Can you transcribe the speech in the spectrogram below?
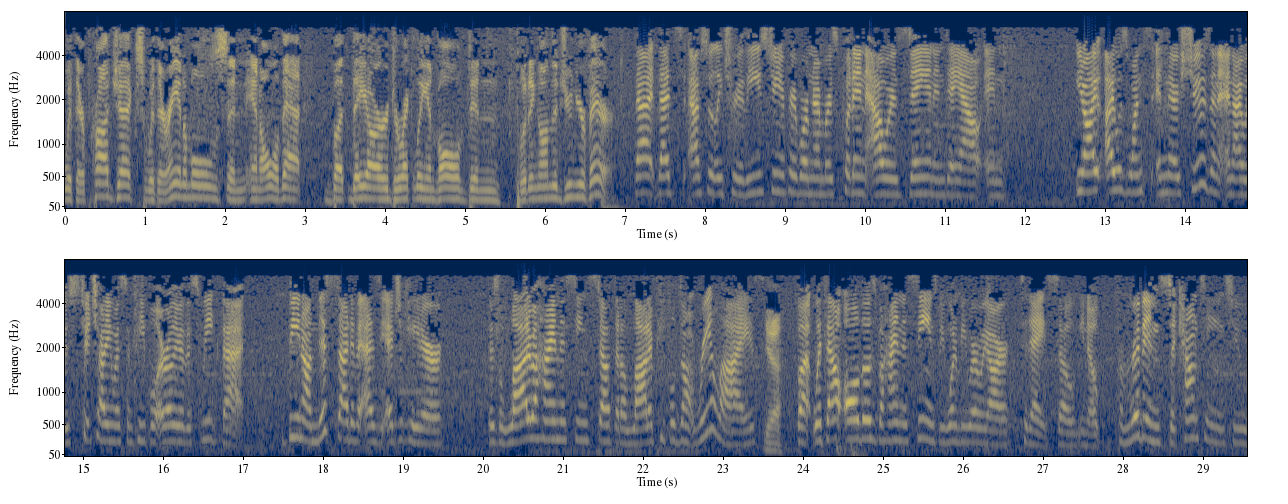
with their projects, with their animals, and and all of that, but they are directly involved in putting on the junior fair. That that's absolutely true. These junior fair board members put in hours day in and day out, and you know, I, I was once in their shoes, and, and I was chit chatting with some people earlier this week that being on this side of it as the educator, there's a lot of behind the scenes stuff that a lot of people don't realize. Yeah. But without all those behind the scenes, we wouldn't be where we are today. So, you know, from ribbons to counting to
